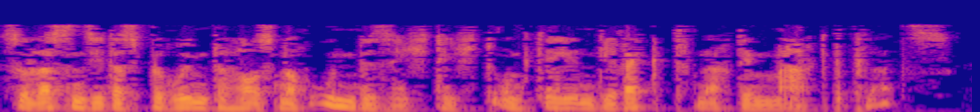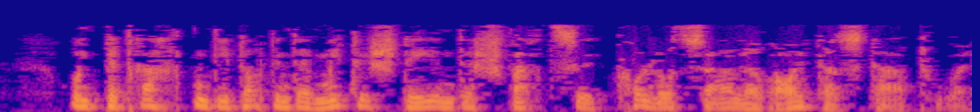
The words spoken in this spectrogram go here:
so lassen sie das berühmte Haus noch unbesichtigt und gehen direkt nach dem Marktplatz und betrachten die dort in der Mitte stehende schwarze, kolossale Reuterstatue.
